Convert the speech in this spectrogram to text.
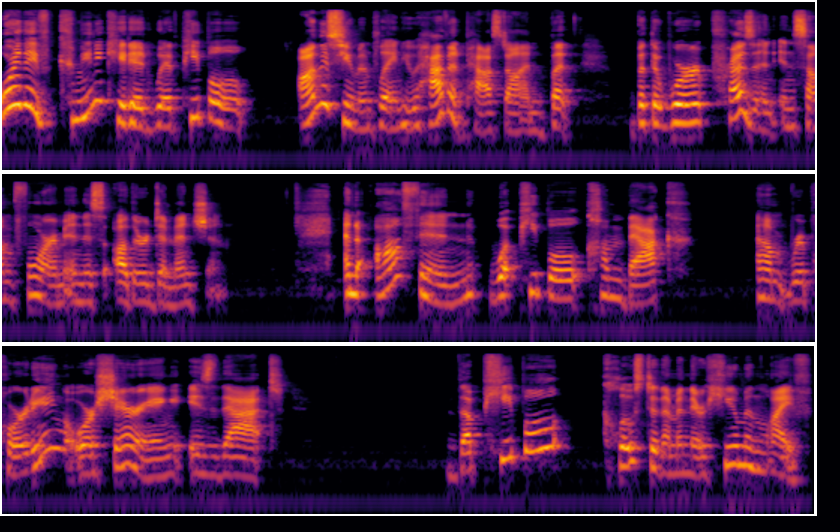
or they've communicated with people on this human plane who haven't passed on, but but that were present in some form in this other dimension. And often, what people come back um, reporting or sharing is that the people close to them in their human life,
